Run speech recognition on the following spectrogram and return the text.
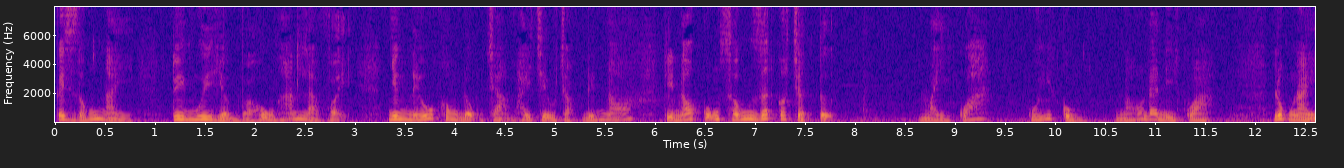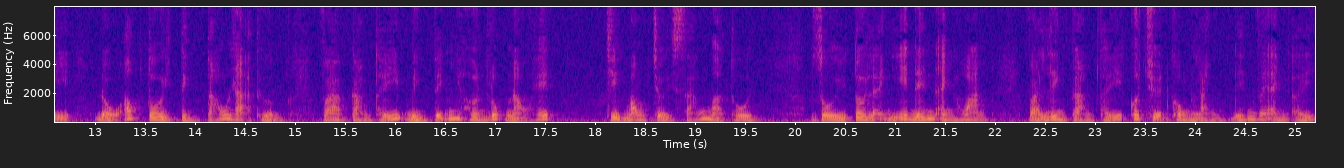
Cái giống này tuy nguy hiểm và hung hãn là vậy, nhưng nếu không động chạm hay trêu chọc đến nó thì nó cũng sống rất có trật tự. May quá, cuối cùng nó đã đi qua. Lúc này đầu óc tôi tỉnh táo lạ thường và cảm thấy bình tĩnh hơn lúc nào hết. Chỉ mong trời sáng mà thôi. Rồi tôi lại nghĩ đến anh Hoan và Linh cảm thấy có chuyện không lành đến với anh ấy.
